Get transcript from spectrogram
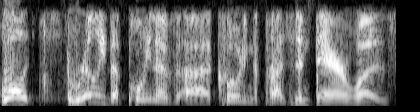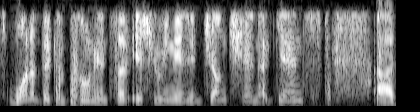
Well, really the point of uh, quoting the president there was one of the components of issuing an injunction against, uh,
